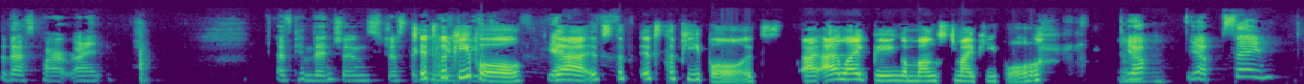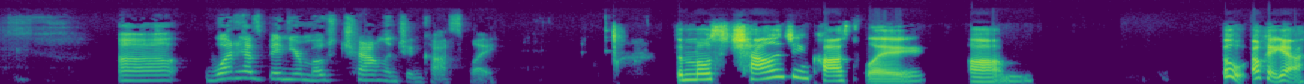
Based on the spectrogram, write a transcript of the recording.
The best part, right? Of conventions, just the It's the people. Yeah. Yeah. it's the it's the people. It's I, I like being amongst my people. Yep. Mhm. Yep. Same. Uh, what has been your most challenging cosplay? The most challenging cosplay, um Oh, okay, yeah.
